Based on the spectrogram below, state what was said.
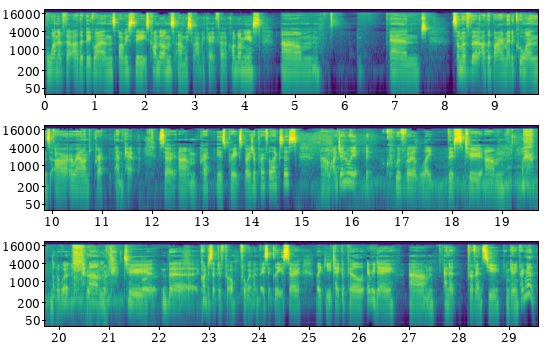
One of the other big ones, obviously, is condoms. Um, we still advocate for condom use. Um, and some of the other biomedical ones are around PrEP and PEP. So, um, PrEP is pre exposure prophylaxis. Um, I generally equivalate this to, um, not a word, um, to the contraceptive pill for women, basically. So, like, you take a pill every day um, and it prevents you from getting pregnant.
